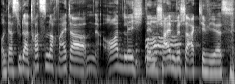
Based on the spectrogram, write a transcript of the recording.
Und dass du da trotzdem noch weiter ähm, ordentlich den Scheibenwischer aktivierst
